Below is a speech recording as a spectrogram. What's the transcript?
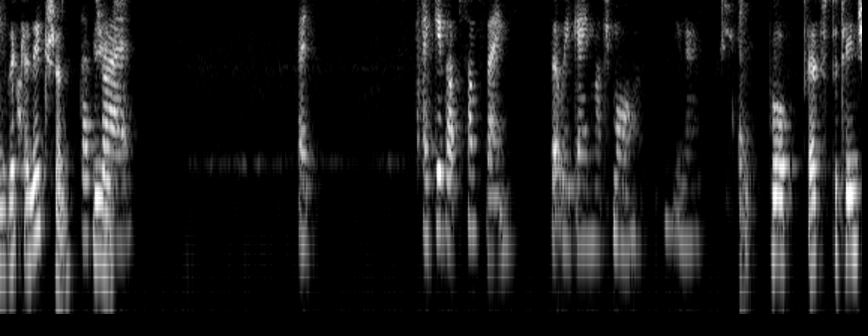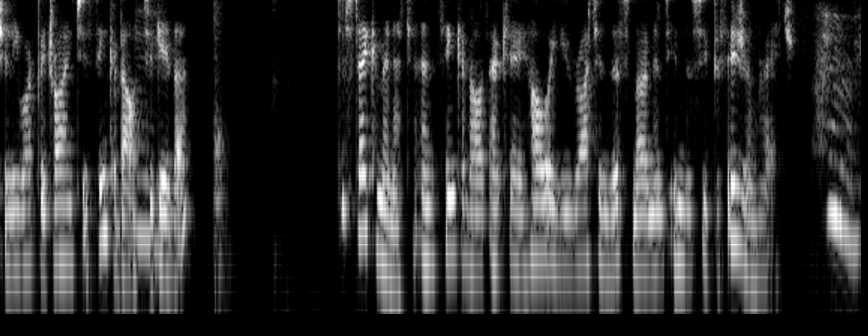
If- the connection. That's Yes. right. I, I give up something, but we gain much more, you know. Well, that's potentially what we're trying to think about Mm. together. Just take a minute and think about okay, how are you right in this moment in the supervision, Rach? Hmm.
